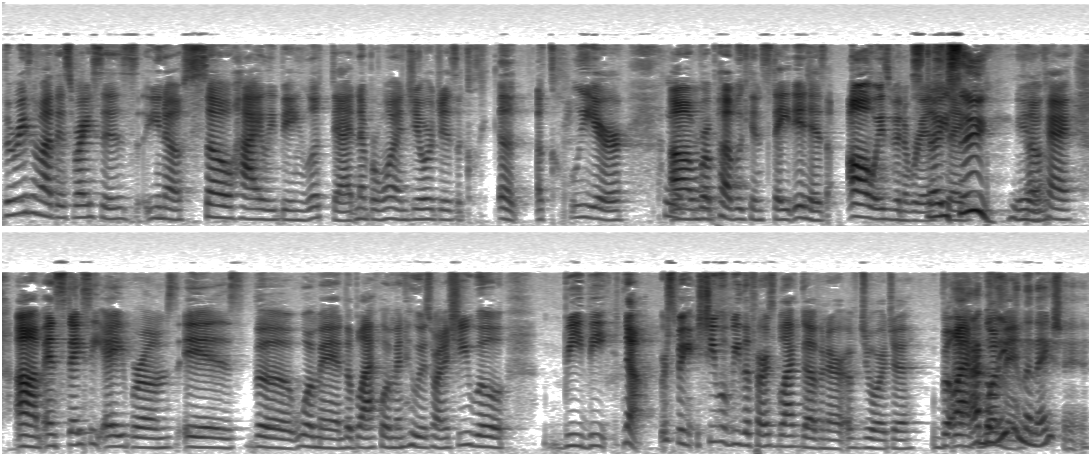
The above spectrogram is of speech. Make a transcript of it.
the reason why this race is, you know, so highly being looked at, number one, Georgia is a, a, a clear um, Republican state. It has always been a red state. Stacey, yeah, Okay. Um, and Stacey Abrams is the woman, the black woman who is running. She will be the no, we're speaking. She will be the first black governor of Georgia. Black I, I believe woman. in the nation.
